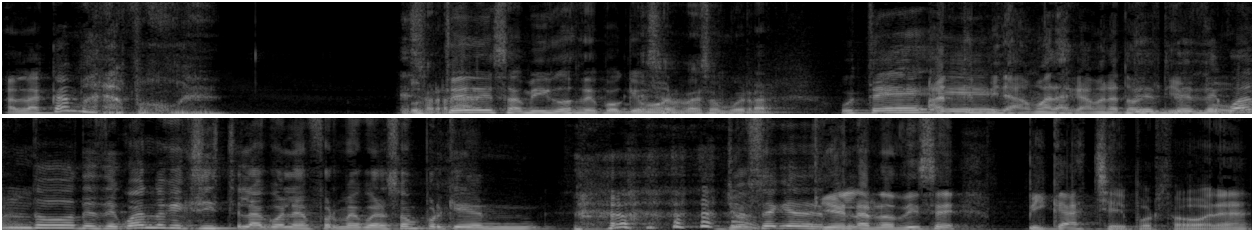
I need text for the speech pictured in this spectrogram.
A la cámara, pues, güey. Eso es Ustedes, amigos de Pokémon. Eso, eso es muy raro. Usted, Antes eh, mirábamos a la cámara todo el de- tiempo, ¿Desde cuándo, ¿Desde cuándo que existe la cola en forma de corazón? Porque mm, yo sé que... desde- ¿Quién la nos dice Pikachu, por favor, eh?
